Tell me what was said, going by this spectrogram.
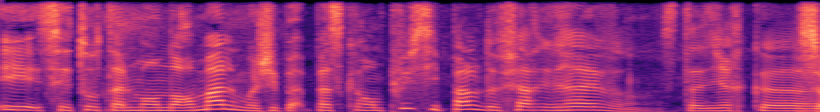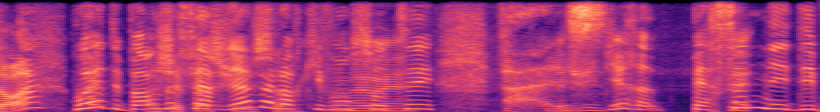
Et c'est totalement normal. Moi, j'ai pas parce qu'en plus, ils parlent de faire grève. C'est-à-dire que. C'est vrai Ouais, de parler Ah, de pas faire grève alors qu'ils vont sauter. Enfin, je veux dire, personne n'est dé-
